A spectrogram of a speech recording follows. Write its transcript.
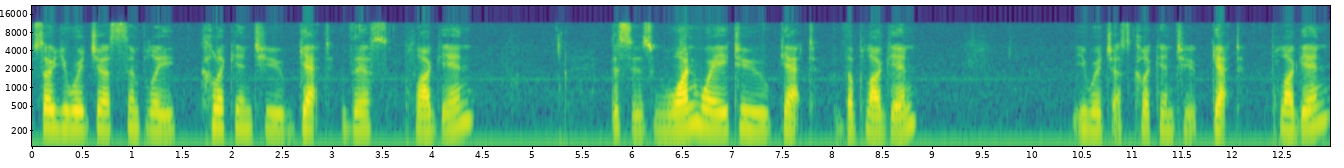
So you would just simply click into get this plugin. This is one way to get the plugin. You would just click into get plugin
